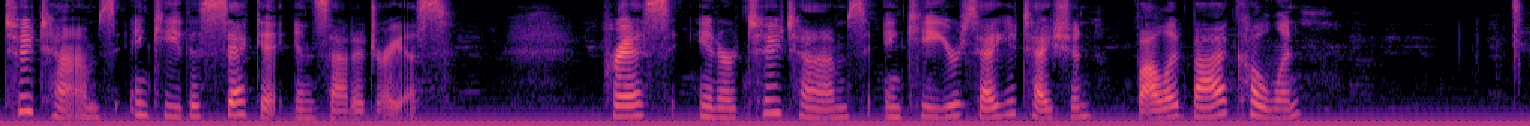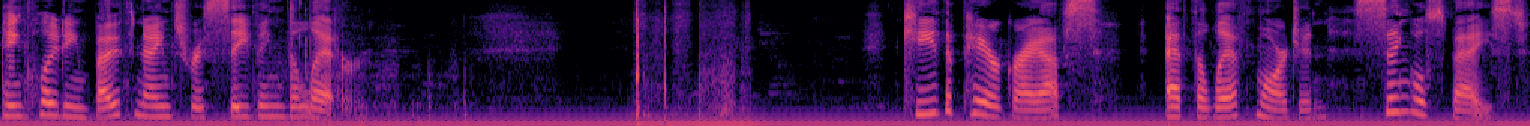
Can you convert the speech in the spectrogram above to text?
two times and key the second inside address. Press enter two times and key your salutation followed by a colon including both names receiving the letter. Key the paragraphs at the left margin single spaced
